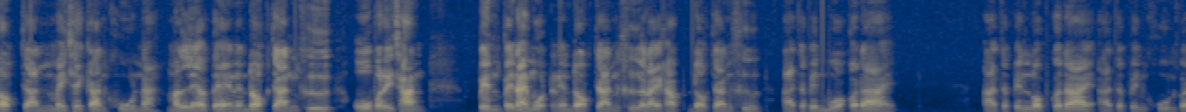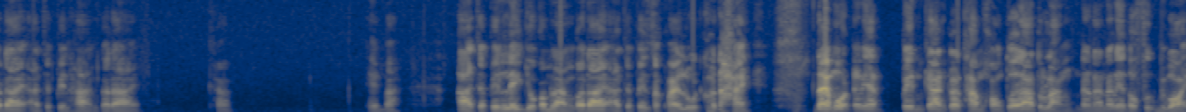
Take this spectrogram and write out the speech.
ดอกจันไม่ใช่การคูณนะ มันแล้วแต่นั้นดอกจันคือ operation เป็นไปได้หมดนักเรียนดอกจันคืออะไรครับ ดอกจันคืออาจจะเป็นบวกก็ได้ อาจจะเป็นลบก็ได้ อาจจะเป็นคูณก็ได้ อาจจะเป็นหารก็ได้ครับ เห็นปะอาจจะเป็นเลขยกกำลังก็ได้ อาจจะเป็นสแควร์รูทก็ได้ ได้หมดนักเรียน เป็นการกระทำของตัวหน้าตัวหลัง ดังนั้นนักเรียนต้องฝึกบ่อย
